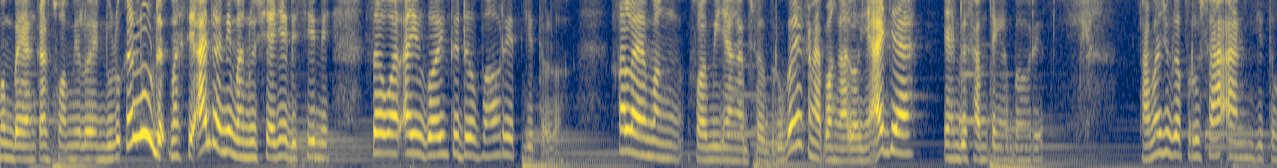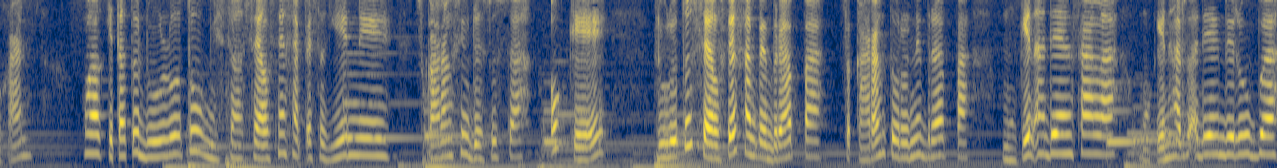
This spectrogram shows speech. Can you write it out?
membayangkan suami lo yang dulu? Kan lo udah masih ada nih manusianya di sini. So what are you going to do about it? Gitu loh. Kalau emang suaminya nggak bisa berubah ya kenapa nggak lo nya aja yang do something about it? Sama juga perusahaan gitu kan. Wah kita tuh dulu tuh bisa salesnya sampai segini sekarang sih udah susah. Oke okay. dulu tuh salesnya sampai berapa sekarang turunnya berapa mungkin ada yang salah, mungkin harus ada yang dirubah,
